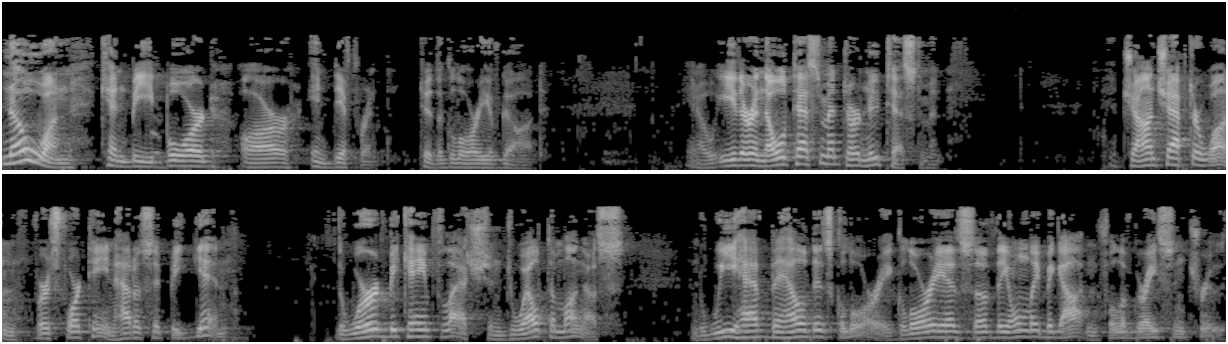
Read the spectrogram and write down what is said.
no one can be bored or indifferent to the glory of God you know, either in the Old Testament or New Testament. John chapter 1, verse 14, how does it begin? The Word became flesh and dwelt among us, and we have beheld his glory, glory as of the only begotten, full of grace and truth.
